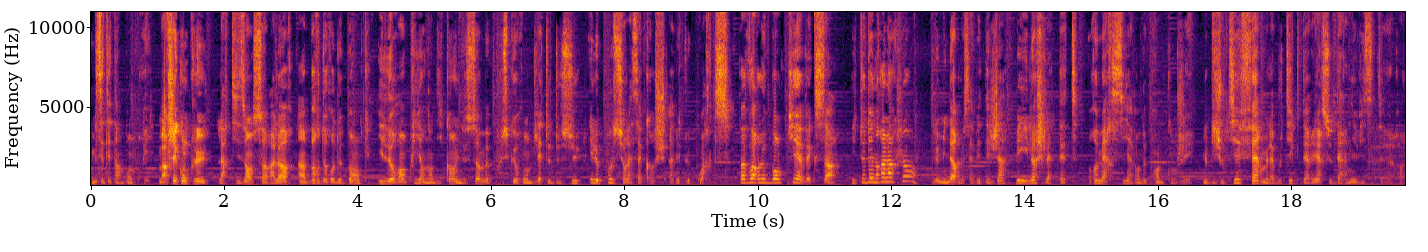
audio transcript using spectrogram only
mais c'était un bon prix. Marché conclu L'artisan sort alors un bordereau de banque, il le remplit en indiquant une somme plus que rondelette dessus et le pose sur la sacoche avec le quartz. Va voir le banquier avec ça, il te donnera l'argent. Le mineur le savait déjà, mais il hoche la tête, remercie avant de prendre congé. Le bijoutier ferme la boutique derrière ce dernier visiteur.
